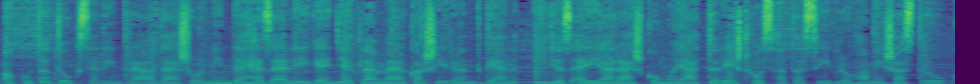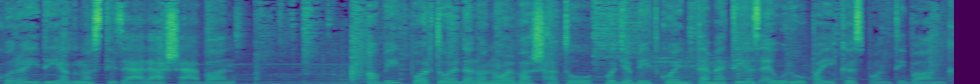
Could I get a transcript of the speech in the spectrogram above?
A kutatók szerint ráadásul mindenhez elég egyetlen melkasi röntgen, így az eljárás komoly áttörést hozhat a szívroham és a stroke korai diagnosztizálásában. A Bitport oldalon olvasható, hogy a bitcoin temeti az Európai Központi Bank.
